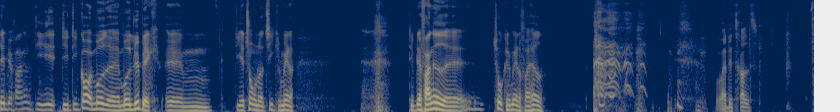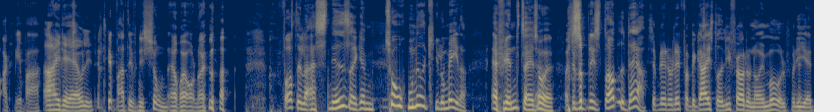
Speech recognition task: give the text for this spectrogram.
De bliver fanget. De, de, de går imod øh, mod Lübeck. Øhm, de er 210 km. De bliver fanget øh, to kilometer fra havet. Hvor er det træls. Fuck, det er bare, Ej, det er ærgerligt. det er bare definitionen af røvnøgler. Forestil dig at snede sig igennem 200 kilometer af fjendens territorie, ja. og så blive stoppet der. Så bliver du lidt for begejstret lige før du når i mål, fordi at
